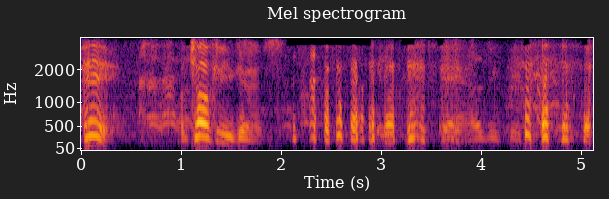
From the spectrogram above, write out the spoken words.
hey, I'm talking to you guys. yeah, those are good.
